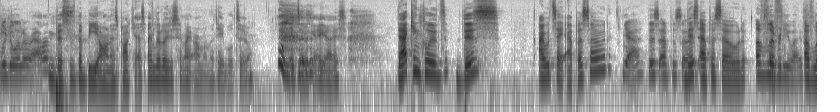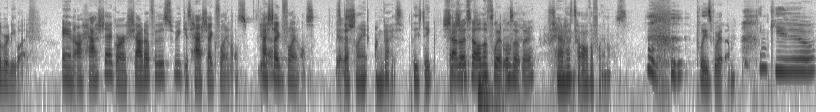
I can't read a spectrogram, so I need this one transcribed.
wiggling around. This is the Be Honest podcast. I literally just hit my arm on the table too. It's okay, guys. That concludes this, I would say, episode. Yeah, this episode This episode of Liberty Life. of Liberty Life. And our hashtag or our shout out for this week is hashtag flannels. Yeah. Hashtag flannels. Yes. Especially on guys. Please take Shout out to all the flannels out there. shout out to all the flannels. Please wear them. Thank you.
